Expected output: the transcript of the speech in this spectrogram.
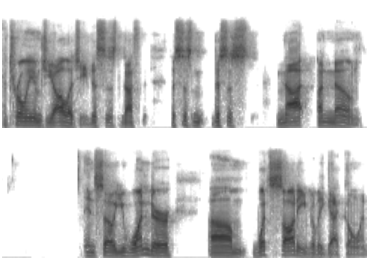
petroleum geology. This is not this is this is not unknown. And so you wonder um, what's Saudi really got going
